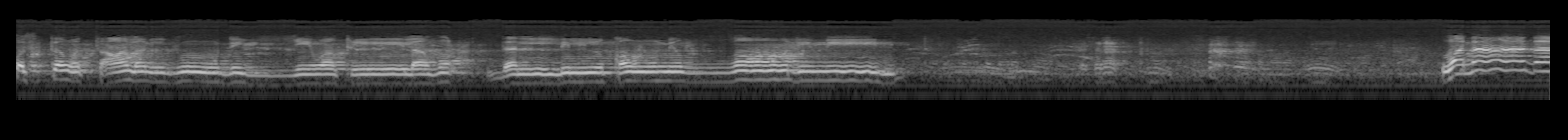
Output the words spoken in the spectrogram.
واستوت على الجودي وقيل بعدا للقوم الظالمين. ونادى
